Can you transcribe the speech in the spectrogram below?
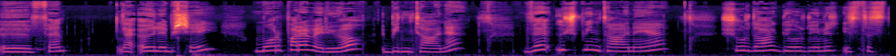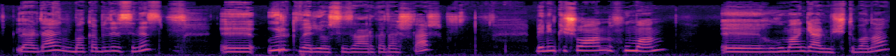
E, fen, yani öyle bir şey. Mor para veriyor bin tane. Ve 3000 taneye şurada gördüğünüz istatistiklerden bakabilirsiniz. E, ırk veriyor size arkadaşlar. Benimki şu an human e, Human gelmişti bana.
